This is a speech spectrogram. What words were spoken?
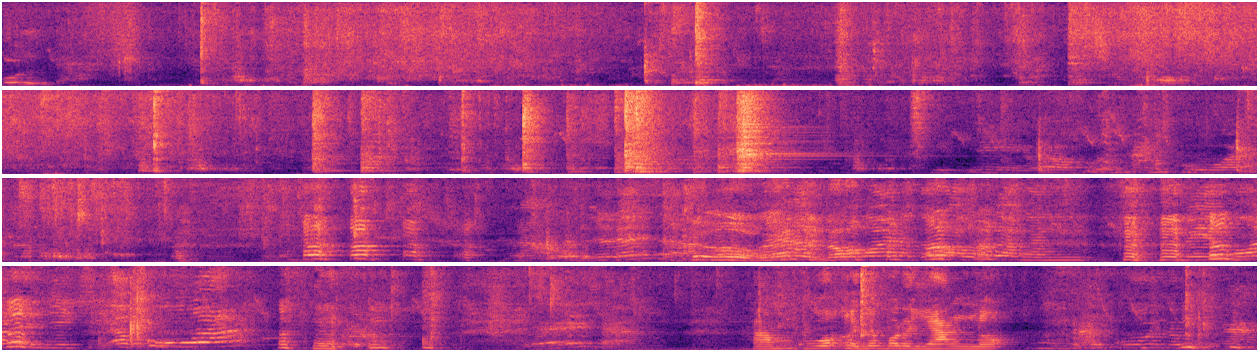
อุ่น ขิดนี่ว่าเพิ่นทำครัว เฮ้ยจ้ะ หำพัวก็ยังบ่ได้ยังเนาะให้พูดก็ไม่ยัง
